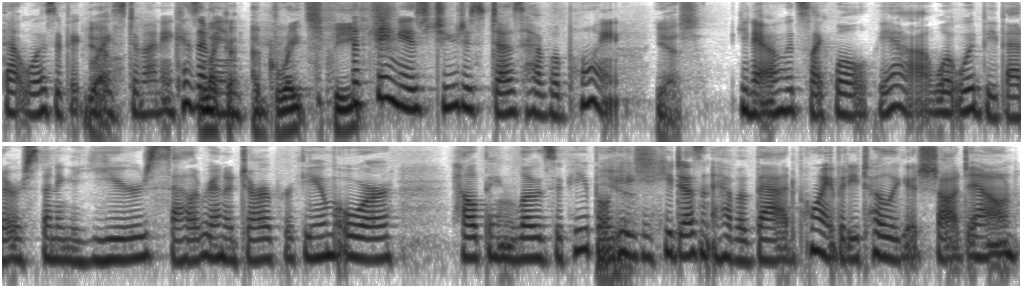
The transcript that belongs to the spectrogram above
that was a big Yeah. waste of money. Because I like mean, a, a great speech. the thing is, Judas does have a point. yes. You know, it's like, well, yeah, what would be better, spending a year's salary on a jar of perfume or helping loads of people? Yes. He he doesn't have a bad point, but he totally gets shot down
